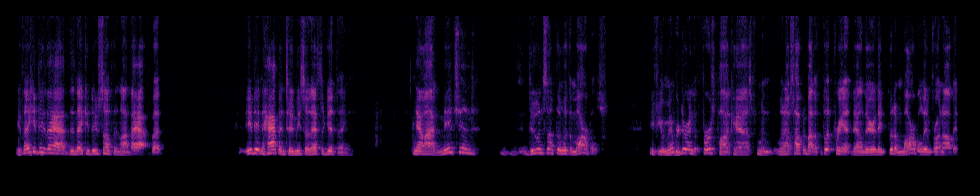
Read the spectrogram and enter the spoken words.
If they could do that, then they could do something like that. But it didn't happen to me, so that's a good thing. Now I mentioned doing something with the marbles. If you remember mm-hmm. during the first podcast, when when I was talking about the footprint down there, they put a marble in front of it.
